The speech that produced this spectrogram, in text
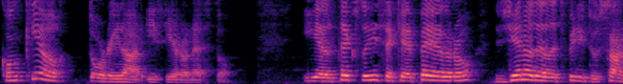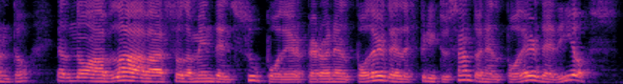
¿Con qué autoridad hicieron esto? Y el texto dice que Pedro, lleno del Espíritu Santo, él no hablaba solamente en su poder, pero en el poder del Espíritu Santo, en el poder de Dios.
